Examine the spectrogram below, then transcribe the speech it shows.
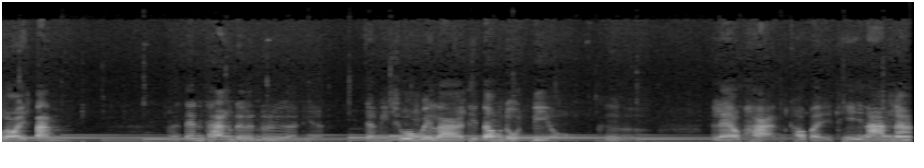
200 ตัน เส้นทางเดินเรือเนี่ยจะมีช่วงเวลาที่ต้องโดดเดี่ยวคือ แล้วผ่านเข้าไปที่น่านน้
